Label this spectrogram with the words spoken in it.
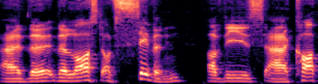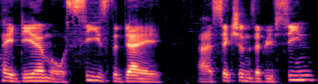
uh, the, the last of seven of these uh, carpe diem or seize the day uh, sections that we've seen.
